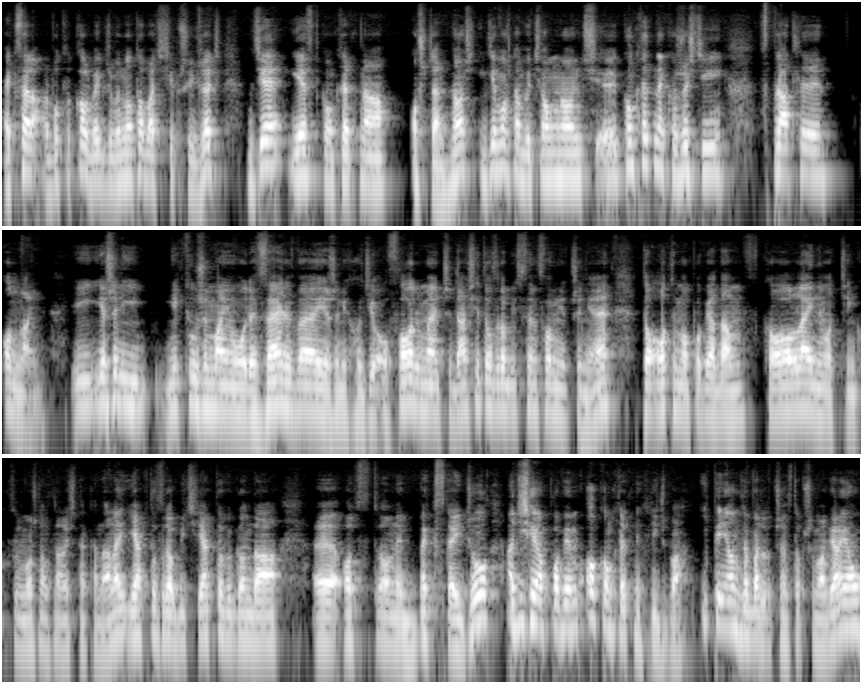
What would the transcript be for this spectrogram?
Excel, albo cokolwiek, żeby notować się, przyjrzeć, gdzie jest konkretna oszczędność i gdzie można wyciągnąć y, konkretne korzyści w pracy online. I jeżeli niektórzy mają rezerwę, jeżeli chodzi o formę, czy da się to zrobić w swoim formie, czy nie, to o tym opowiadam w kolejnym odcinku, który można znaleźć na kanale. Jak to zrobić, jak to wygląda e, od strony backstage'u, a dzisiaj opowiem o konkretnych liczbach. I pieniądze bardzo często przemawiają.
